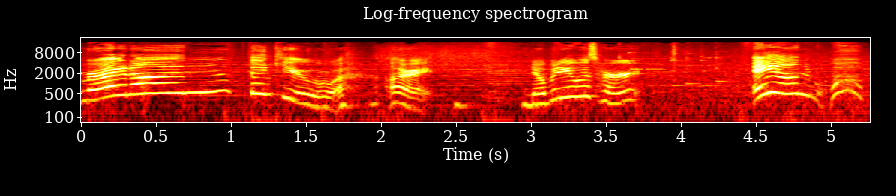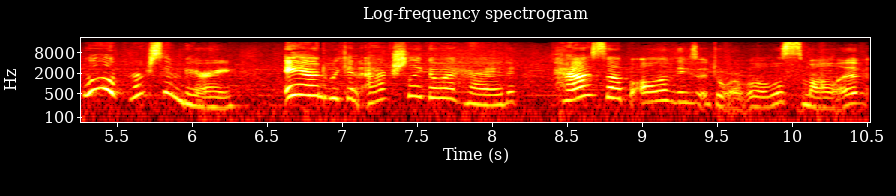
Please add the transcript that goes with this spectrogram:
Right on! Thank you! Alright. Nobody was hurt. And... Ooh, Persimberry! And we can actually go ahead, pass up all of these adorable Smoliv,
